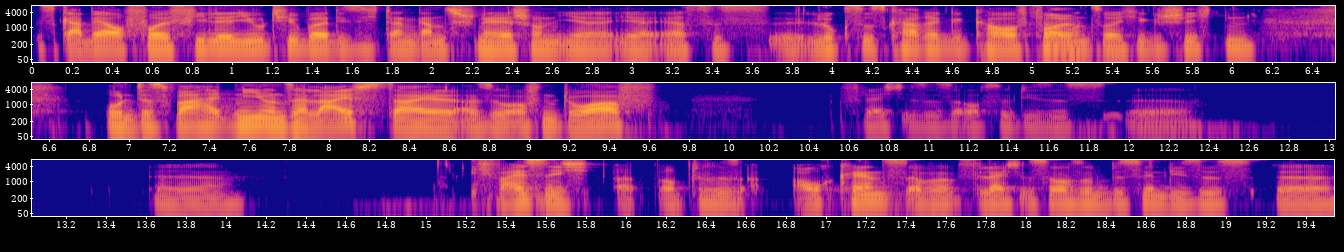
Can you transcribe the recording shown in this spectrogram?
es gab ja auch voll viele YouTuber, die sich dann ganz schnell schon ihr, ihr erstes äh, Luxuskarre gekauft Voll. haben und solche Geschichten. Und das war halt nie unser Lifestyle. Also auf dem Dorf, vielleicht ist es auch so dieses, äh, äh, ich weiß nicht, ob du das auch kennst, aber vielleicht ist auch so ein bisschen dieses äh,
